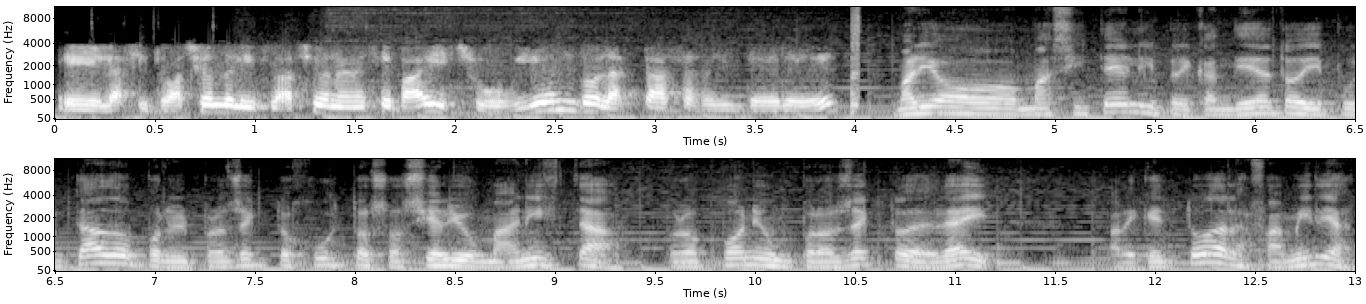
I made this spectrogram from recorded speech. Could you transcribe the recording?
eh, la situación de la inflación en ese país subiendo las tasas de interés. Mario Macitelli, precandidato a diputado por el proyecto Justo Social y Humanista, propone un proyecto de ley para que todas las familias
